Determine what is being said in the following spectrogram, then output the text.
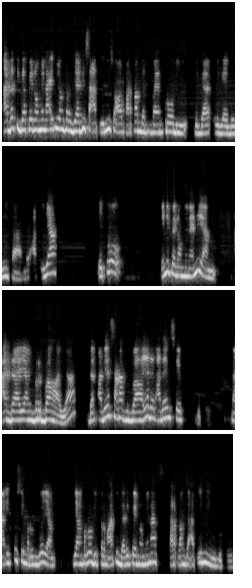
ada tiga fenomena itu yang terjadi saat ini soal Tarkam dan pemain pro di Liga, Liga Indonesia. Artinya itu ini fenomena ini yang ada yang berbahaya dan ada yang sangat berbahaya dan ada yang safe. Gitu. Nah itu sih menurut gue yang yang perlu dicermati dari fenomena Tarkam saat ini gitu.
